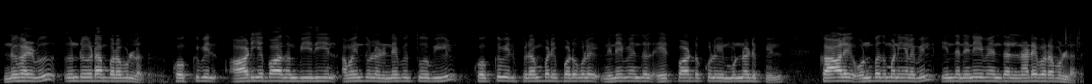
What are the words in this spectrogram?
நிகழ்வு இன்று இடம்பெறவுள்ளது. கொக்குவில் ஆடியபாதம் வீதியில் அமைந்துள்ள நினைவு தூவியில் கொக்குவில் பிரம்படி படுகொலை நினைவேந்தல் ஏற்பாட்டுக் குழுவின் முன்னெடுப்பில் காலை ஒன்பது மணியளவில் இந்த நினைவேந்தல் நடைபெறவுள்ளது.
